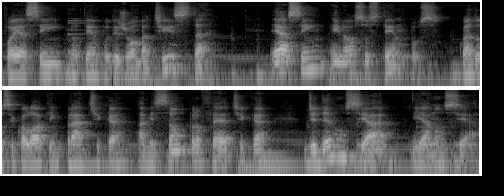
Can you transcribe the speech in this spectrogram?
foi assim no tempo de João Batista, é assim em nossos tempos, quando se coloca em prática a missão profética de denunciar e anunciar.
